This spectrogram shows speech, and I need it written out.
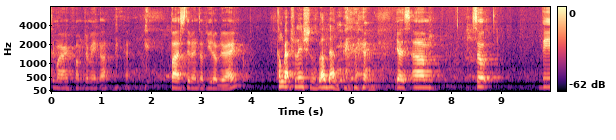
Timar from Jamaica past student of UWI. Congratulations, well done. yes, um, so the,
